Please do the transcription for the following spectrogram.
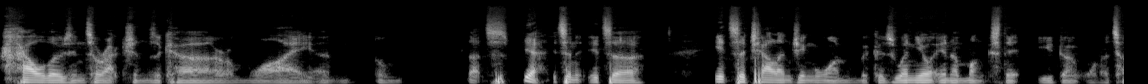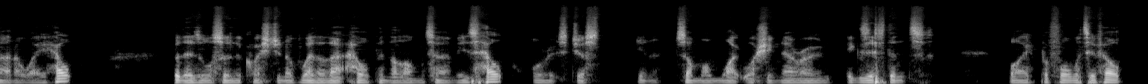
how those interactions occur and why. And um, that's yeah, it's an it's a it's a challenging one because when you're in amongst it, you don't want to turn away help. but there's also the question of whether that help in the long term is help or it's just you know someone whitewashing their own existence by performative help,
